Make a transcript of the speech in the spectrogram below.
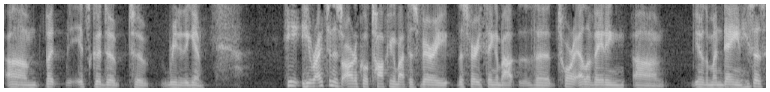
um, but it's good to, to read it again. He, he writes in his article talking about this very, this very thing about the Torah elevating um, you know, the mundane. He says,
